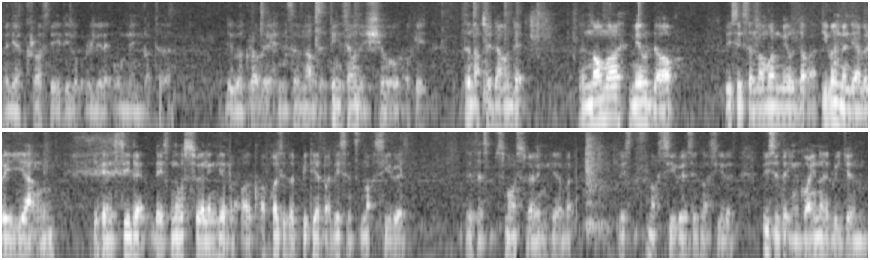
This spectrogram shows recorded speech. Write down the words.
When they are crossed, they, they look really like old men, but uh, they will grow up very handsome. Now the thing is I want to show. Okay, turn upside down. That the normal male dog. This is a normal male dog. Even when they are very young, you can see that there is no swelling here. But of course, it's a bit here. But this is not serious. There's a small swelling here, but it's not serious. It's not serious. This is the inguinal region,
